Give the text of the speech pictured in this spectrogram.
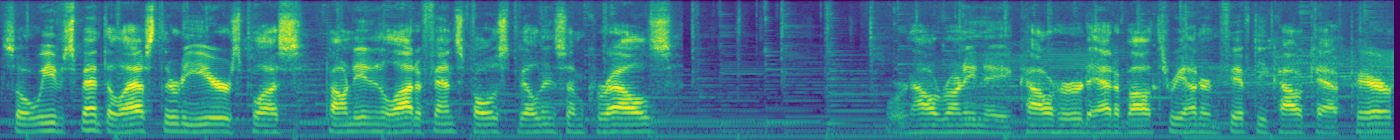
So we've spent the last 30 years plus pounding in a lot of fence posts, building some corrals. We're now running a cow herd at about 350 cow-calf pair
